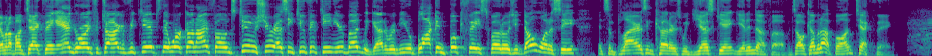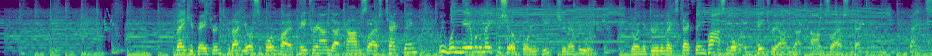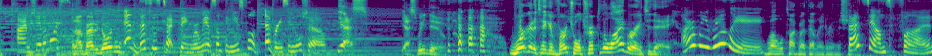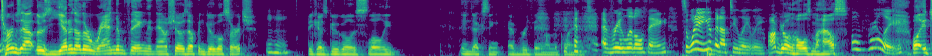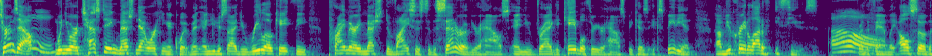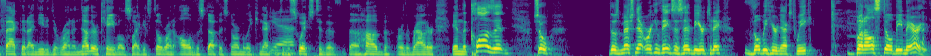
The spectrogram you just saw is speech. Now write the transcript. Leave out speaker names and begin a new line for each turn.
Coming up on TekThing, Android photography tips that work on iPhones too. Shure, SE215 earbud, we got a review. Blocking book face photos you don't want to see, and some pliers and cutters we just can't get enough of. It's all coming up on TekThing. Thank you, patrons. Without your support via patreon.com slash tekthing, we wouldn't be able to make the show for you each and every week. Join the crew that makes TekThing possible at patreon.com slash tekthing. Thanks.
I'm Shannon Morse.
And I'm Patrick Norton.
And this is TekThing, where we have something useful in every single show.
Yes. Yes, we do. We're going to take a virtual trip to the library today.
Are we really?
Well, we'll talk about that later in the show.
That sounds fun.
Turns out there's yet another random thing that now shows up in Google search mm-hmm. because Google is slowly indexing everything on the planet.
Every little thing. So what have you been up to lately?
I'm drilling holes in my house.
Oh, really?
Well, it turns out hmm. when you are testing mesh networking equipment and you decide to relocate the primary mesh devices to the center of your house and you drag a cable through your house because expedient, um, you create a lot of issues.
Oh.
For the oh. family. Also, the fact that I needed to run another cable so I could still run all of the stuff that's normally connected yeah. to the switch to the, the hub or the router in the closet. So those mesh networking things I said would be here today, they'll be here next week, but I'll still be married.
